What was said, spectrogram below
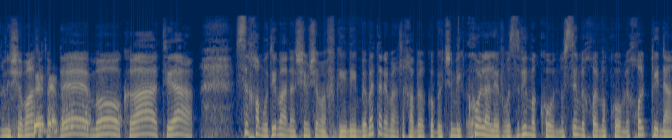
אני שומעת אותם. דמוקרטיה. איזה חמודים האנשים שמפגינים. באמת אני אומרת לך, ברקוביץ', שמכל הלב עוזבים מקום, נוסעים לכל מקום, לכל פינה,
